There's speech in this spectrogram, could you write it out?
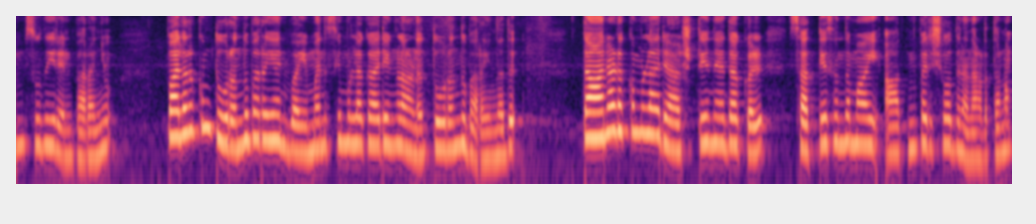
എം സുധീരൻ പറഞ്ഞു. പലർക്കും തുറന്നു പറയാൻ വൈമനസ്യമുള്ള കാര്യങ്ങളാണ് തുറന്നു പറയുന്നത്. താനടക്കമുള്ള രാഷ്ട്രീയ നേതാക്കൾ സത്യസന്ധമായി ആത്മപരിശോധന നടത്തണം.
